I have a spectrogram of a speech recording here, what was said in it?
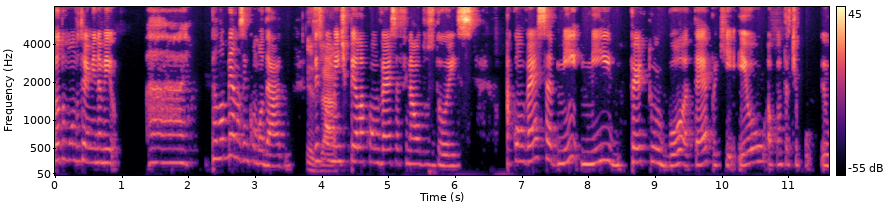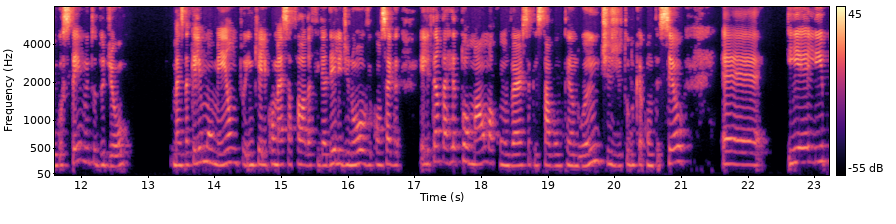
Todo mundo termina meio, ai, pelo menos incomodado. exato. Principalmente pela conversa final dos dois. A conversa me, me perturbou até, porque eu, ao contrário, tipo, eu gostei muito do Joe, mas naquele momento em que ele começa a falar da filha dele de novo consegue. Ele tenta retomar uma conversa que eles estavam tendo antes de tudo que aconteceu. é, e ele.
